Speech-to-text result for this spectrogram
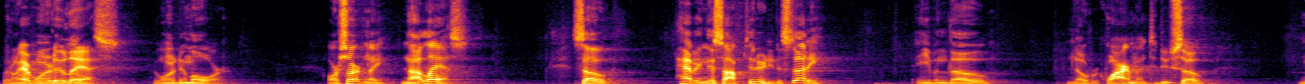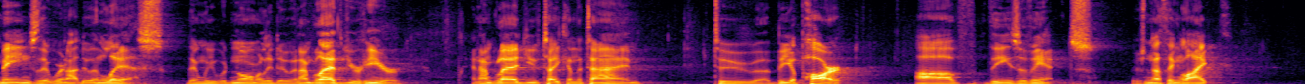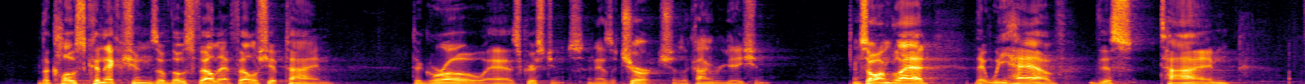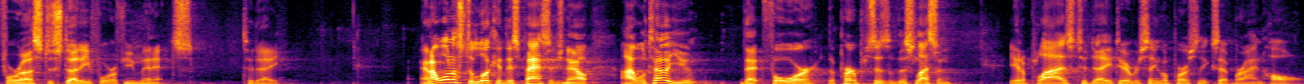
We don't ever want to do less. We want to do more. Or certainly not less. So, having this opportunity to study, even though no requirement to do so, means that we're not doing less than we would normally do. And I'm glad that you're here. And I'm glad you've taken the time to uh, be a part of these events. There's nothing like the close connections of those fel- that fellowship time to grow as Christians and as a church, as a congregation. And so I'm glad that we have this time for us to study for a few minutes today. And I want us to look at this passage. Now, I will tell you that for the purposes of this lesson, it applies today to every single person except Brian Hall.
